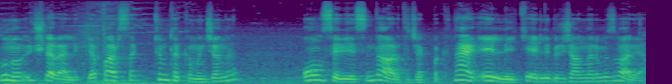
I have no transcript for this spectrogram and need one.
bunu 3 levellik yaparsak tüm takımın canı 10 seviyesinde artacak. Bakın her 52 51 canlarımız var ya.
